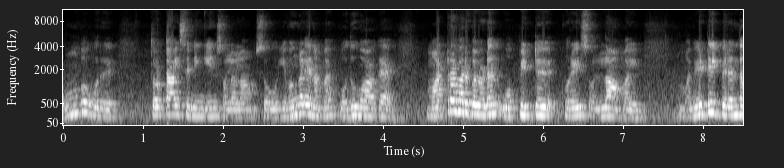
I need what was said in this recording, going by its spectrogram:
ரொம்ப ஒரு தொட்டால் சினிங்கின்னு சொல்லலாம். ஸோ இவங்களை நம்ம பொதுவாக மற்றவர்களுடன் ஒப்பிட்டு குறை சொல்லாமல். நம்ம வீட்டில் பிறந்த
